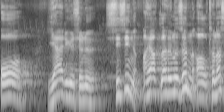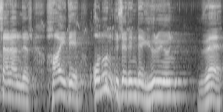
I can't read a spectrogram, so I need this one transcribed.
O yeryüzünü sizin ayaklarınızın altına serendir. Haydi onun üzerinde yürüyün ve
